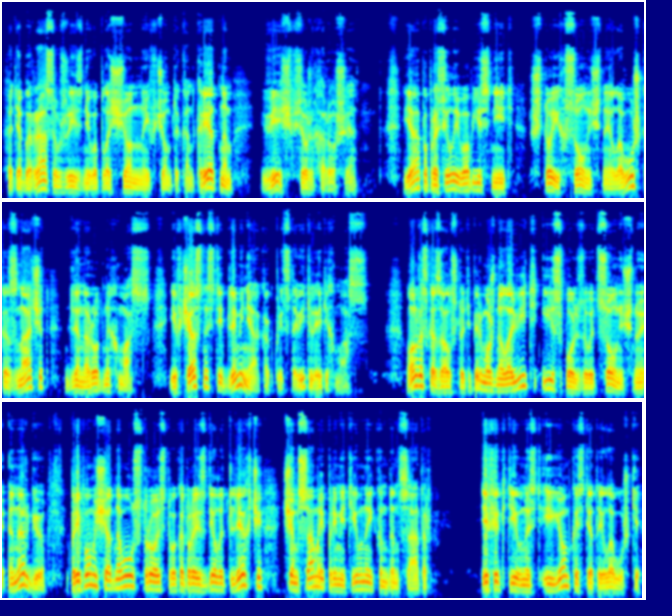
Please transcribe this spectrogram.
хотя бы раз в жизни воплощенной в чем-то конкретном, вещь все же хорошая. Я попросил его объяснить, что их солнечная ловушка значит для народных масс, и в частности для меня, как представителя этих масс. Он рассказал, что теперь можно ловить и использовать солнечную энергию при помощи одного устройства, которое сделать легче, чем самый примитивный конденсатор – Эффективность и емкость этой ловушки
